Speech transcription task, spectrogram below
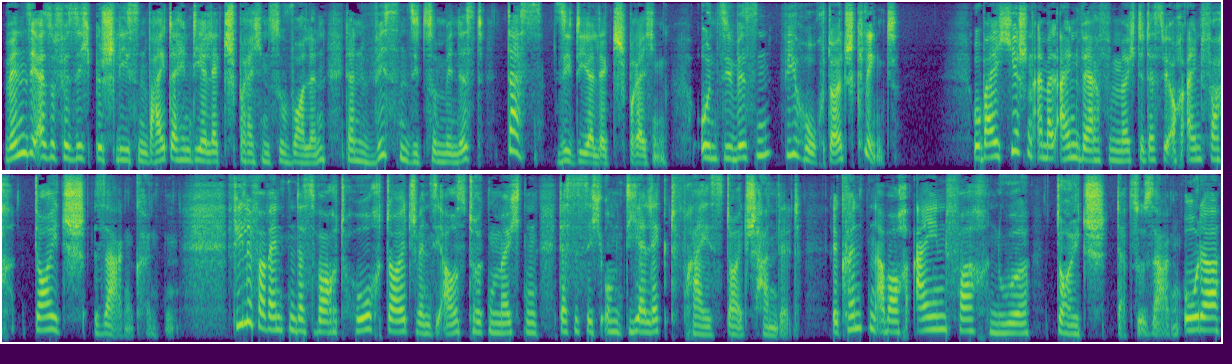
Wenn Sie also für sich beschließen, weiterhin Dialekt sprechen zu wollen, dann wissen Sie zumindest, dass Sie Dialekt sprechen. Und Sie wissen, wie Hochdeutsch klingt. Wobei ich hier schon einmal einwerfen möchte, dass wir auch einfach Deutsch sagen könnten. Viele verwenden das Wort Hochdeutsch, wenn sie ausdrücken möchten, dass es sich um dialektfreies Deutsch handelt. Wir könnten aber auch einfach nur Deutsch dazu sagen oder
